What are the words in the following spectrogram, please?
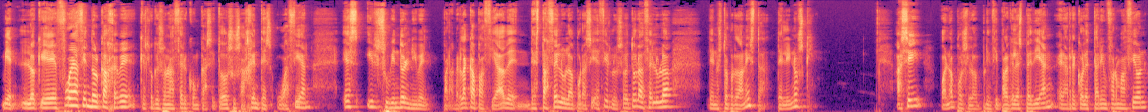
Bien, lo que fue haciendo el KGB, que es lo que suelen hacer con casi todos sus agentes o hacían, es ir subiendo el nivel para ver la capacidad de, de, esta célula, por así decirlo, y sobre todo la célula de nuestro protagonista, de Linowski. Así, bueno, pues lo principal que les pedían era recolectar información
